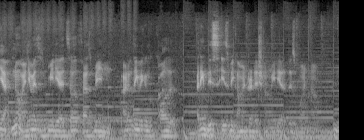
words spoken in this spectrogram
Yeah, no, anyways, media itself has been, I don't think we can call it, I think this is becoming traditional media at this point now. Hmm.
